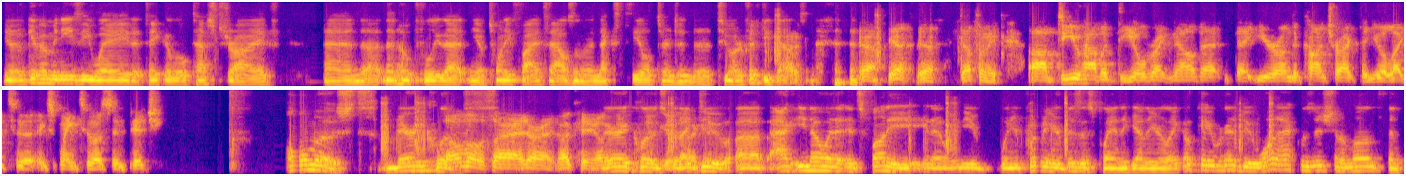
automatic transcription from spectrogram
you know, give them an easy way to take a little test drive. And uh, then hopefully that you know twenty five thousand, the next deal turns into two hundred fifty thousand. yeah, yeah, yeah, definitely. Uh, do you have a deal right now that that you're under contract that you'd like to explain to us and pitch? Almost. I'm very close. Almost. All right. All right. Okay. okay. Very close, Good, but I okay. do. Uh, I, you know, it's funny. You know, when you when you're putting your business plan together, you're like, okay, we're going to do one acquisition a month, and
